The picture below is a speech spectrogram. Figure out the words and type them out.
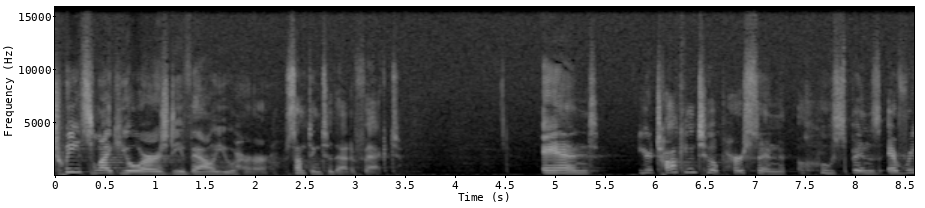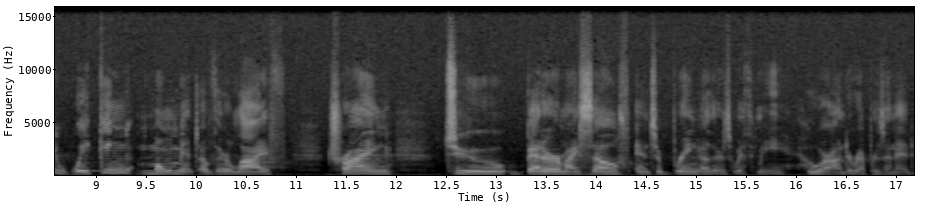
tweets like yours devalue her, something to that effect. And you're talking to a person who spends every waking moment of their life trying to better myself and to bring others with me who are underrepresented.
